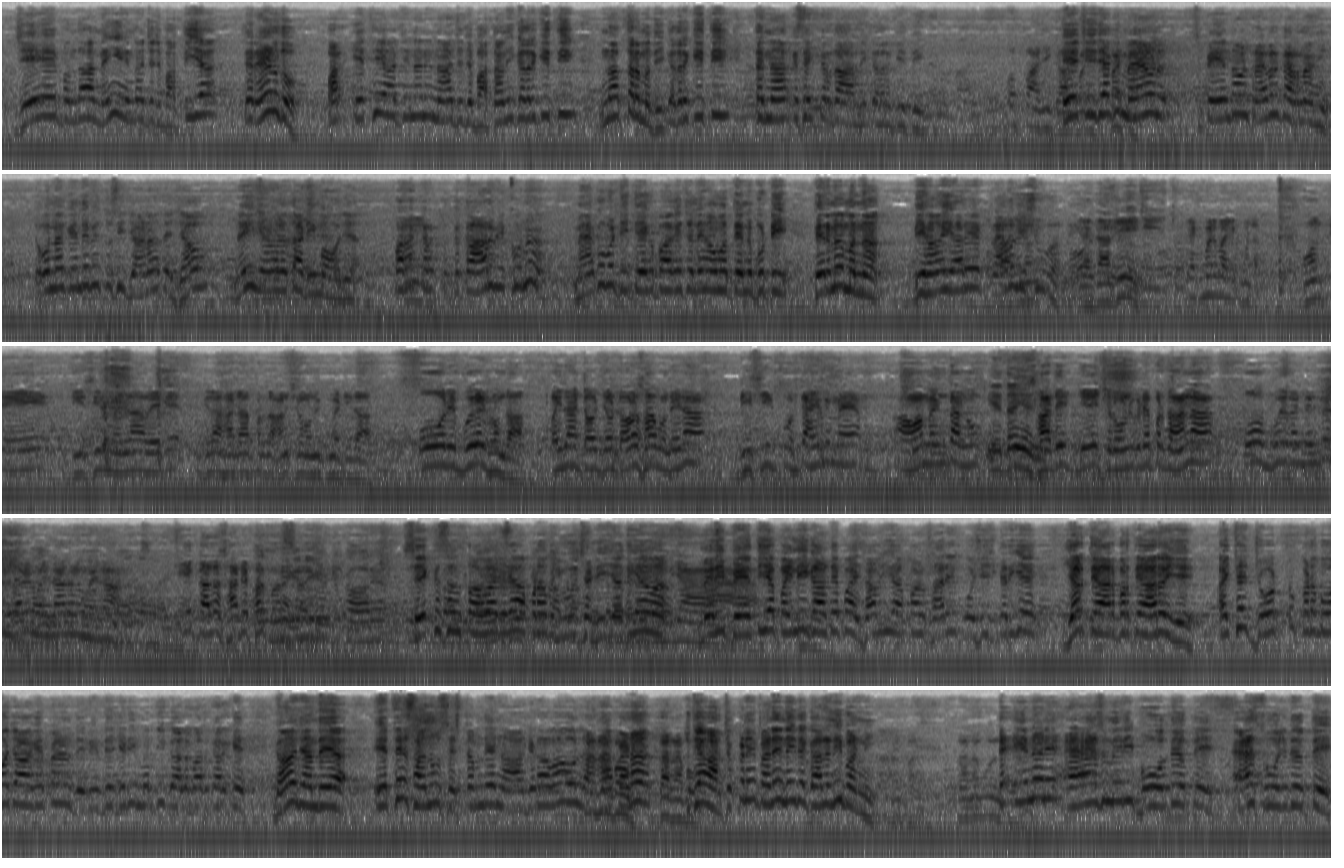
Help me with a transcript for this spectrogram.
ਜੇ ਇਹ ਬੰਦਾ ਨਹੀਂ ਇੰਨਾ ਜਜ਼ਬਾਤੀ ਆ ਤੇ ਰਹਿਣ ਦਿਓ ਪਰ ਇੱਥੇ ਅੱਜ ਇਹਨਾਂ ਨੇ ਨਾ ਜਜ਼ਬਾਤਾਂ ਦੀ ਕਦਰ ਕੀਤੀ ਨਾ ਧਰਮ ਦੀ ਕਦਰ ਕੀਤੀ ਤੇ ਨਾ ਕਿਸੇ ਕਿਰਦਾਰ ਦੀ ਕਦਰ ਕੀਤੀ। ਉਹ ਭਾਜੀ ਗੱਲ ਇਹ ਚੀਜ਼ ਹੈ ਕਿ ਮੈਂ ਹੁਣ ਸਪੇਨ ਦਾ ਹੁਣ ਟਰੈਵਲ ਕਰਨਾ ਸੀ ਤੇ ਉਹਨਾਂ ਕਹਿੰਦੇ ਵੀ ਤੁਸੀਂ ਜਾਣਾ ਤੇ ਜਾਓ ਨਹੀਂ ਜਾਣਾ ਤੇ ਤੁਹਾਡੀ ਮੌਜ ਆ। ਪਰ ਕਕਾਰ ਵੇਖੋ ਨਾ ਮੈਂ ਕੋ ਵੱਡੀ ਤੇਗ ਪਾ ਕੇ ਚੱਲਿਆ ਹਾਂ ਤਿੰਨ ਫੁੱਟੀ ਫਿਰ ਮੈਂ ਮੰਨਾਂ ਵੀ ਹਾਂ ਯਾਰ ਇਹ ਟਰੈਵਲ ਇਸ਼ੂ ਆ। ਜੀ ਇੱਕ ਮਿੰਟ ਭਾਜੀ ਇੱਕ ਮਿੰਟ। ਹੁਣ ਤੇ ਡੀਸੀ ਨੂੰ ਮਿਲਣਾ ਹੋਵੇ ਤੇ ਜਿਹੜਾ ਸਾਡਾ ਪ੍ਰਧਾਨ ਸ਼੍ਰੋਮਣੀ ਕਮੇਟੀ ਦਾ ਉਹ ਉਹਦੇ ਬੂਹੇ ਹੁੰਦਾ ਪਹਿਲਾਂ ਟੋ- ਜਦੋਂ ਟੌਰਾ ਸਾਹਿਬ ਹੁੰਦੇ ਨਾ ਡੀਸੀ ਪੁੱਛਦਾ ਸੀ ਵੀ ਮੈਂ ਆਵਾਂ ਮੈਨੂੰ ਤੁਹਾਨੂੰ। ਏਦਾਂ ਹੀ ਹੈ ਜੀ। ਸਾਡੇ ਜਿਹੜੇ ਸ਼੍ਰੋਮਣੀ ਕਮੇਟੀ ਦੇ ਪ੍ਰਧਾਨ ਆ ਉਹ ਬੂਹੇ ਕੰਡੇ ਨਹੀਂ ਹੁੰਦਾ ਵੀ ਮਿਲਣਾ ਮਿਲਣਾ। ਇਹ ਗੱਲ ਸਾਡੇ ਫ਼ਰਕ ਸਿੱਖ ਸੰਸਥਾਵਾਂ ਜਿਹੜਾ ਆਪਣਾ ਵਜੂਦ ਛੱਡੀ ਜਾਂਦੀਆਂ ਵਾ ਮੇਰੀ ਬੇਨਤੀ ਆ ਪਹਿਲੀ ਗੱਲ ਤੇ ਭਾਈ ਸਾਹਿਬ ਜੀ ਆਪਾਂ ਸਾਰੇ ਕੋਸ਼ਿਸ਼ ਕਰੀਏ ਯਾਰ ਤਿਆਰ ਪਰ ਤਿਆਰ ਹੋਈਏ। ਇੱਥੇ ਜੋ ਟੁੱਕੜ ਬੋਝ ਆ ਗਏ ਭੈਣ ਦੇ ਵੀਰ ਦੇ ਜਿਹੜੀ ਮਰਜ਼ੀ ਗੱਲਬਾਤ ਕਰਕੇ ਗਾਂ ਜਾਂਦੇ ਆ। ਇੱਥੇ ਸਾਨੂੰ ਸਿਸਟਮ ਦੇ ਨਾਲ ਜਿਹੜਾ ਵਾ ਉਹ ਲੜਨਾ ਪੈਣਾ। ਹਥਿਆਰ ਚੁੱਕਣੇ ਪੈਣੇ ਨਹੀਂ ਤੇ ਗੱਲ ਨਹੀਂ ਬਣਨੀ। ਤੇ ਇਹਨਾਂ ਨੇ ਐਸ ਮੇਰੀ ਬੋਲ ਦੇ ਉੱਤੇ ਐਸ ਸੋਚ ਦੇ ਉੱਤੇ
